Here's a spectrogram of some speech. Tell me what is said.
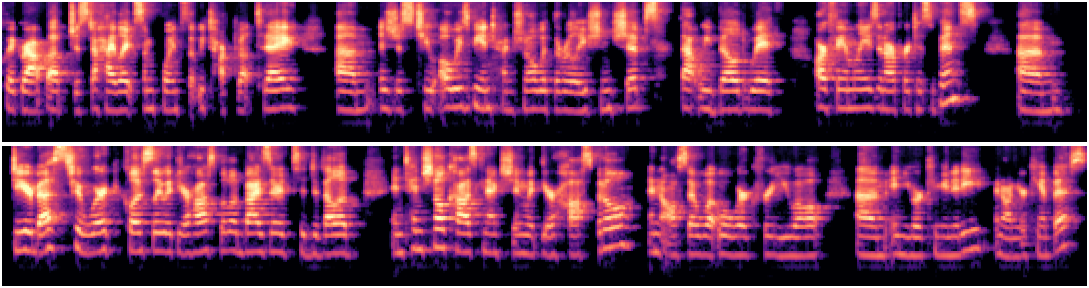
quick wrap up just to highlight some points that we talked about today um, is just to always be intentional with the relationships that we build with our families and our participants. Um, do your best to work closely with your hospital advisor to develop intentional cause connection with your hospital and also what will work for you all um, in your community and on your campus.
